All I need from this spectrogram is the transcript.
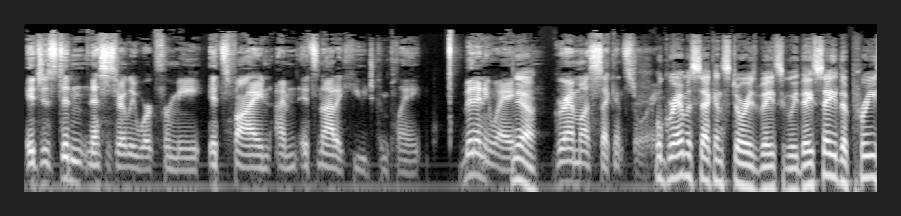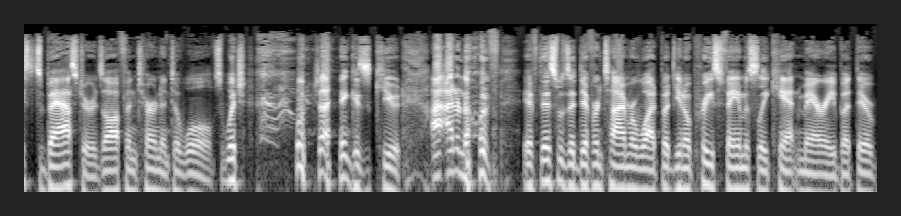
It just didn't necessarily work for me. It's fine. I'm. It's not a huge complaint. But anyway, Yeah. Grandma's second story. Well, Grandma's second story is basically they say the priest's bastards often turn into wolves, which which I think is cute. I, I don't know if if this was a different time or what, but you know, priests famously can't marry, but they're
